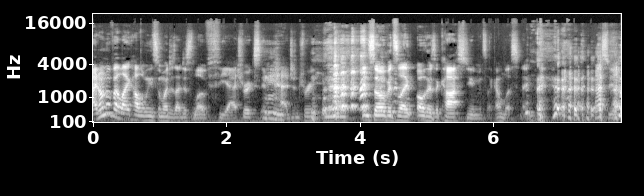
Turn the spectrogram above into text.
I don't know if I like Halloween so much as I just love theatrics and Mm. pageantry. and so if it's like, oh, there's a costume, it's like I'm listening. So, yeah,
